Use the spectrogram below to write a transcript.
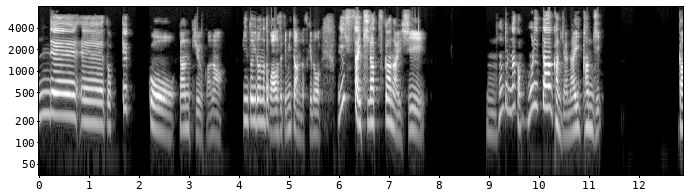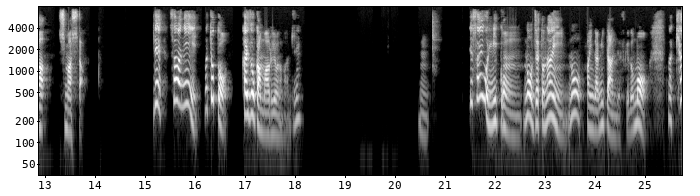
んで、えっ、ー、と、結構、なんちゅうかな。ピントいろんなとこ合わせてみたんですけど、一切ちらつかないし、うん、本当になんかモニター感じゃない感じがしました。で、さらに、ちょっと改造感もあるような感じね。うん。で、最後にニコンの Z9 のファインダー見たんですけども、キャ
